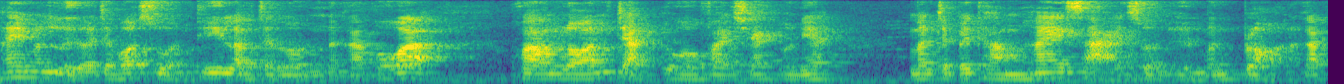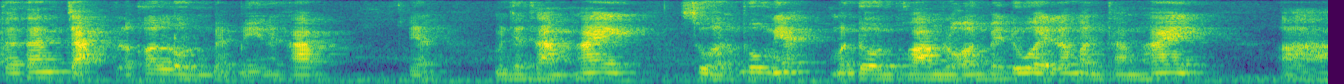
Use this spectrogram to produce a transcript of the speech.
ให้มันเหลือเฉพาะส่วนที่เราจะลนนะครับ เพราะว่าความร้อนจากตัวไฟแช็กตัวนี้มันจะไปทำให้สายส่วนอื่นมันเปราะนะครับ ถ้าท่านจับแล้วก็ลนแบบนี้นะครับเนี่ยมันจะทำให้ส่วนพวกนี้มันโดนความร้อนไปด้วย แล้วมันทำให้อ่า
